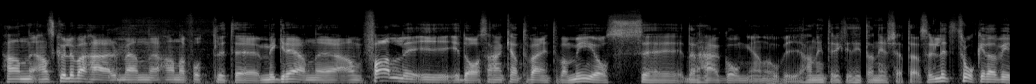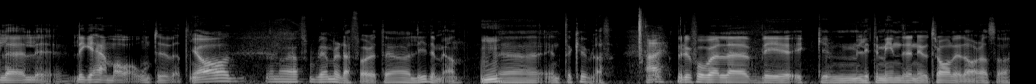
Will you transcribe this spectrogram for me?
Han, han skulle vara här men han har fått lite migränanfall i, idag så han kan tyvärr inte vara med oss eh, den här gången och vi hann inte riktigt hitta en ersättare. Så det är lite tråkigt att Wille li- ligger hemma och har ont i huvudet. Ja, den har jag haft problem med det där förut. Jag lider med den. Mm. Det är inte kul alltså. Nej, Men du får väl eh, bli lite mindre neutral idag. Alltså.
